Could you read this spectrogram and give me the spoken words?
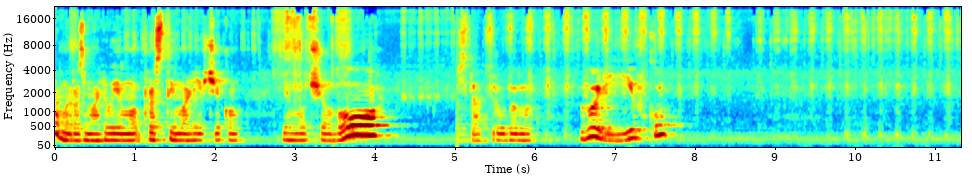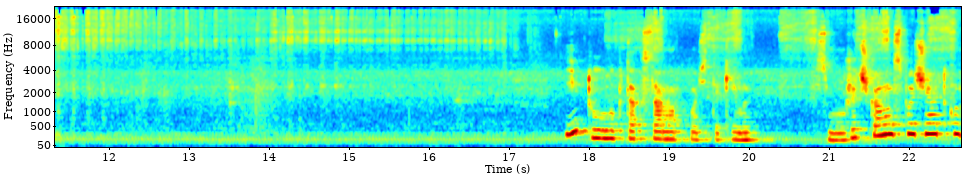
Тепер ми розмалюємо простим олівчиком йому чоло. Ось так зробимо голівку. І тулуб так само ось такими смужечками спочатку.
